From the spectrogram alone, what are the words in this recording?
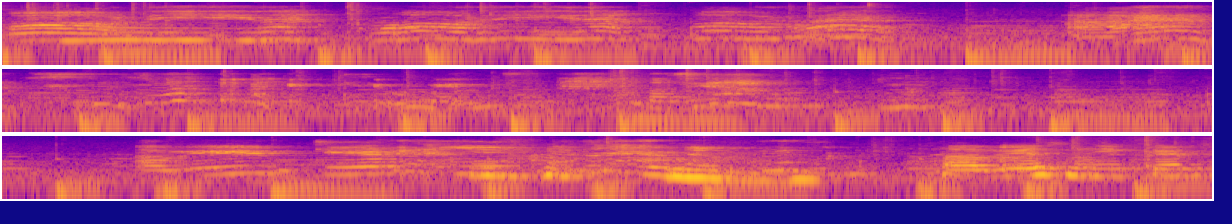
Mordida, mordida, mordida. Ah. Qué bueno. A ver, qué rico. Javier Snickers.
